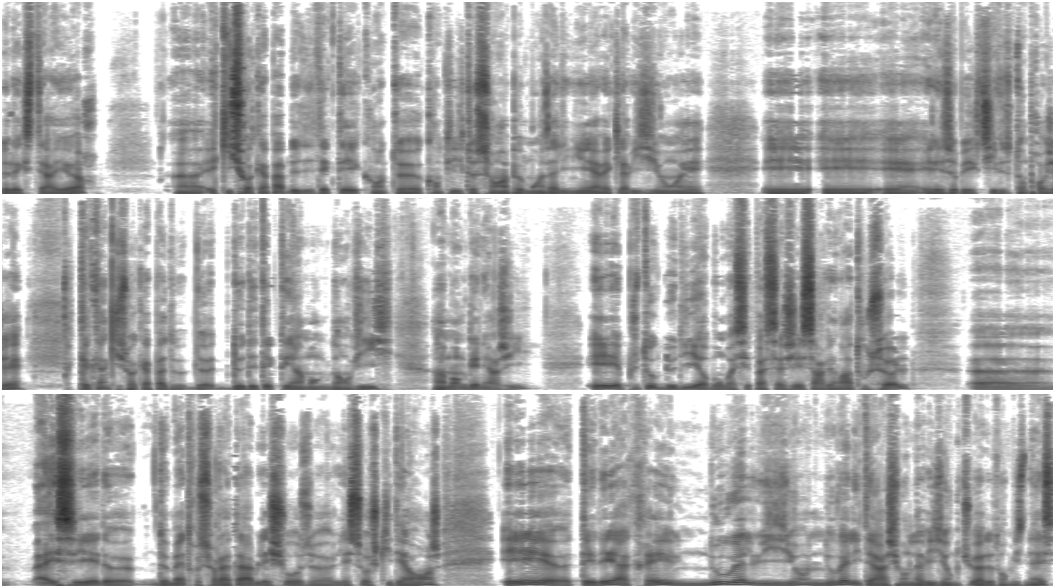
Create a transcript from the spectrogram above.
l'extérieur euh, et qui soit capable de détecter quand, euh, quand il te sent un peu moins aligné avec la vision et, et, et, les objectifs de ton projet. Quelqu'un qui soit capable de, détecter un manque d'envie, un manque d'énergie, et plutôt que de dire bon bah c'est passager, ça reviendra tout seul, euh, bah, essayer de, de, mettre sur la table les choses, les choses qui dérangent et euh, t'aider à créer une nouvelle vision, une nouvelle itération de la vision que tu as de ton business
